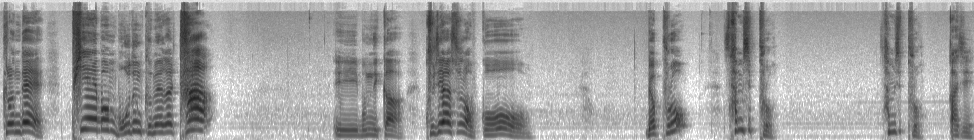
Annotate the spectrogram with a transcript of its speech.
그런데 피해본 모든 금액을 다 이 뭡니까 구제할 수는 없고 몇 프로? 30% 30%까지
